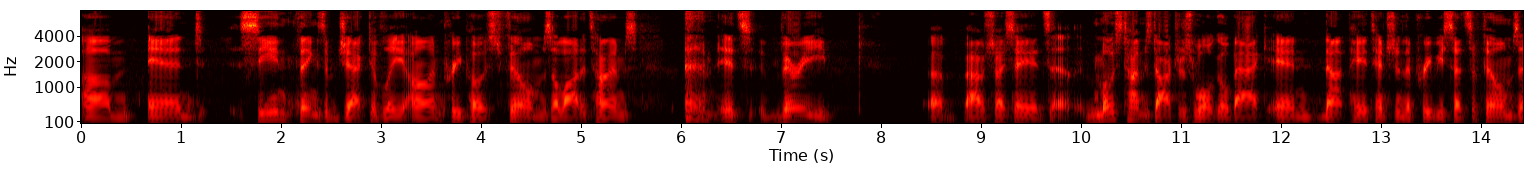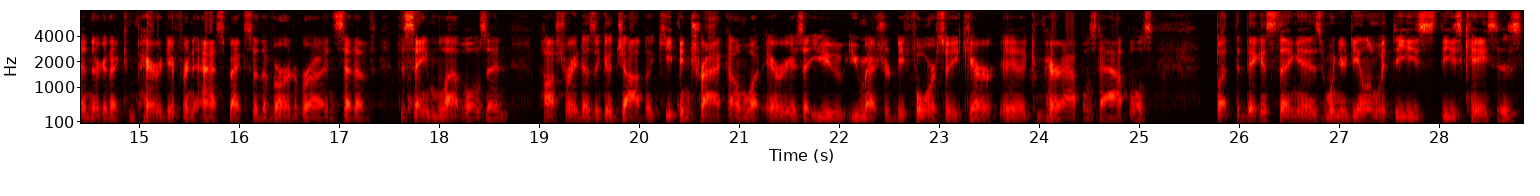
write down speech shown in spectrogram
Um, and seeing things objectively on pre-post films, a lot of times it's very uh, how should I say? It's uh, most times doctors will go back and not pay attention to the previous sets of films, and they're going to compare different aspects of the vertebra instead of the same levels. And Posture does a good job of keeping track on what areas that you you measured before, so you care, uh, compare apples to apples. But the biggest thing is when you're dealing with these these cases,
